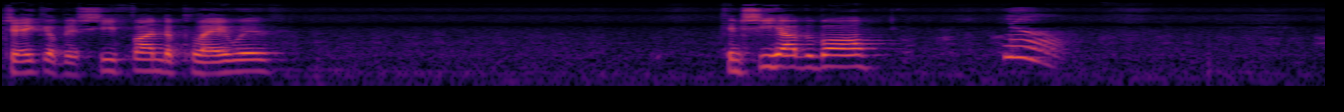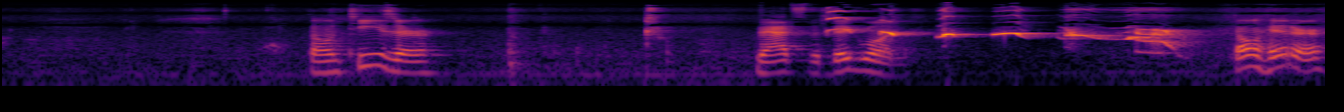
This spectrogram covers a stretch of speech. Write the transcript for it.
Jacob, is she fun to play with? Can she have the ball? No. Don't tease her. That's the big one. Don't hit her.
